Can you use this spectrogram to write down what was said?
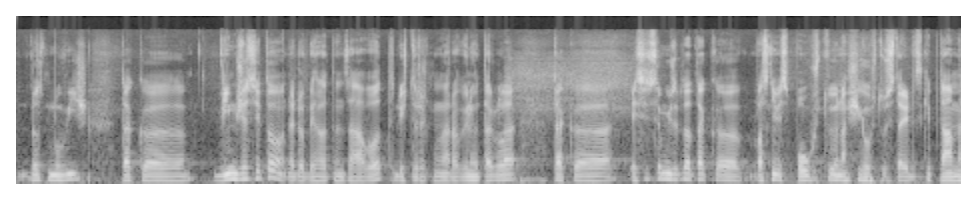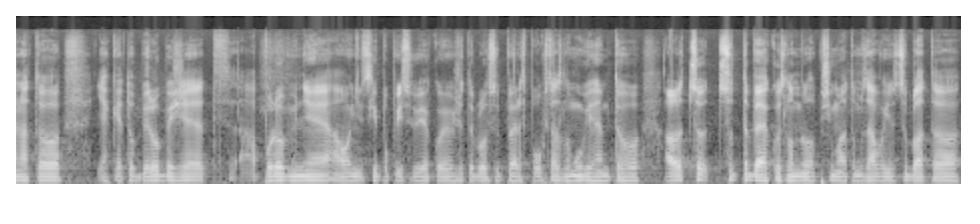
dost mluvíš, tak uh, vím, že si to nedoběhl ten závod, když to řeknu na rovinu takhle, tak uh, jestli se můžu zeptat, tak uh, vlastně spoustu našich hostů se tady vždycky ptáme na to, jaké to bylo běžet a podobně a oni vždycky popisují, jako, že to bylo super, spousta zlomů během toho, ale co, co tebe jako zlomilo přímo na tom závodě, co bylo to,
